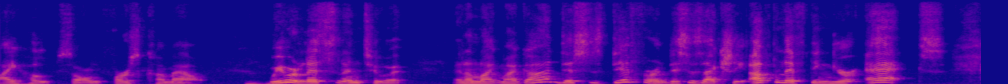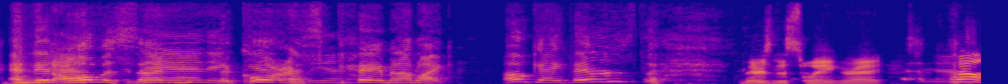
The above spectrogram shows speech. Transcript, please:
I Hope song first come out. Mm-hmm. We were listening to it and I'm like, my God, this is different. This is actually uplifting your ex. And then Yeah. all of a sudden the it gets- chorus yeah. came and I'm like, okay, there's the There's the swing, right? Yeah. Well,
